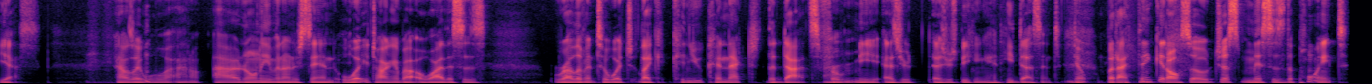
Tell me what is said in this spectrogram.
Yes." And I was like, "Well, I don't, I don't even understand what you're talking about or why this is relevant to which. Like, can you connect the dots for uh-huh. me as you're as you're speaking?" And he doesn't. Nope. But I think it also just misses the point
